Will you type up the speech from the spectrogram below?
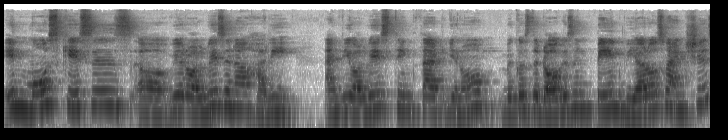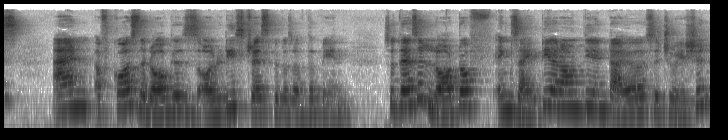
in most cases uh, we are always in a hurry and we always think that you know because the dog is in pain we are also anxious and of course the dog is already stressed because of the pain. So there's a lot of anxiety around the entire situation.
